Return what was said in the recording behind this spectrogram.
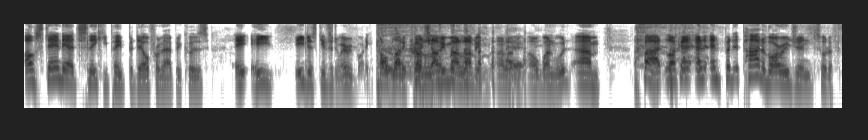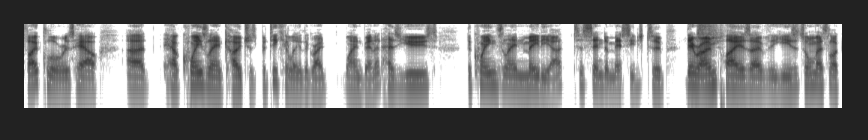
I'll, stand out Sneaky Pete Badel from that because he he, he just gives it to everybody. Cold-blooded God, creature. love him. I love him. I love him. Oh, one would. Um, but like, and and but part of Origin sort of folklore is how uh, how Queensland coaches, particularly the great Wayne Bennett, has used the Queensland media to send a message to their own players over the years. It's almost like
